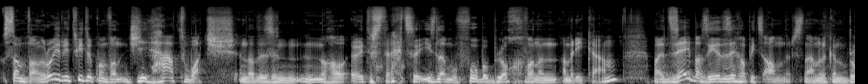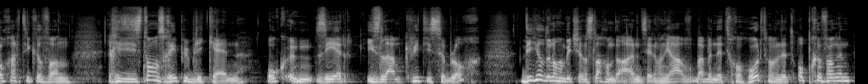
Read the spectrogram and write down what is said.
Sam van Rooij retweette kwam van Jihad Watch. En dat is een nogal uiterst rechtse islamofobe blog van een Amerikaan. Maar zij baseerde zich op iets anders, namelijk een blogartikel van Résistance Républicaine. Ook een zeer islamkritische blog. Die hielden nog een beetje een slag om de arm. Zeiden van ja, we hebben dit gehoord, we hebben dit opgevangen.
